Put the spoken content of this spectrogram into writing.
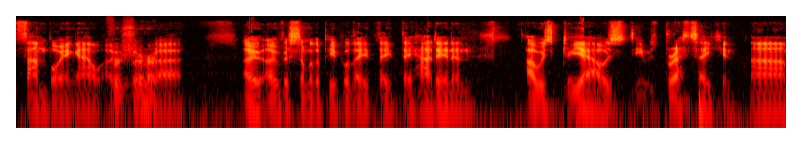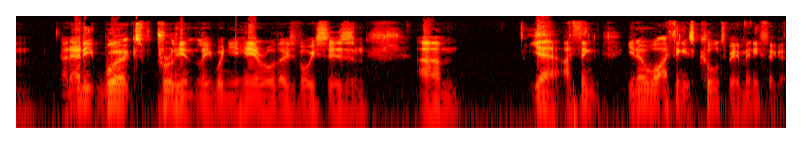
fanboying out For over sure. uh, o- over some of the people they, they, they had in, and I was, yeah, I was, it was breathtaking. Um, and and it works brilliantly when you hear all those voices and. Um, yeah, I think you know what I think it's cool to be a minifigure,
